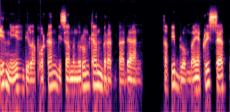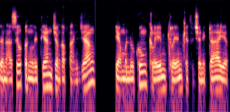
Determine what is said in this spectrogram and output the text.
ini dilaporkan bisa menurunkan berat badan, tapi belum banyak riset dan hasil penelitian jangka panjang yang mendukung klaim-klaim ketogenic diet.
